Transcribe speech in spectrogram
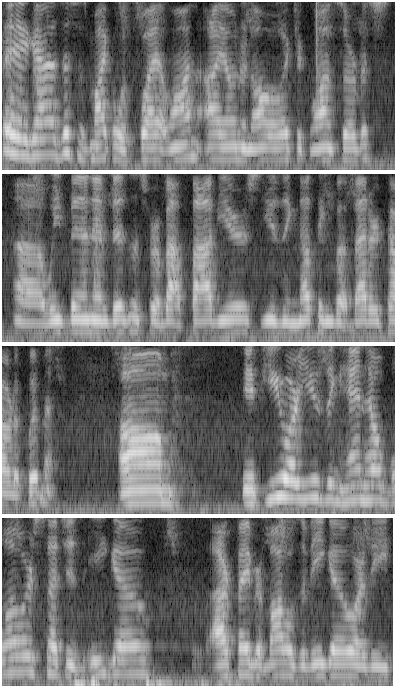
Hey guys, this is Michael with Quiet Lawn. I own an all-electric lawn service. Uh, we've been in business for about five years using nothing but battery-powered equipment. Um, if you are using handheld blowers such as Ego, our favorite models of Ego are the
